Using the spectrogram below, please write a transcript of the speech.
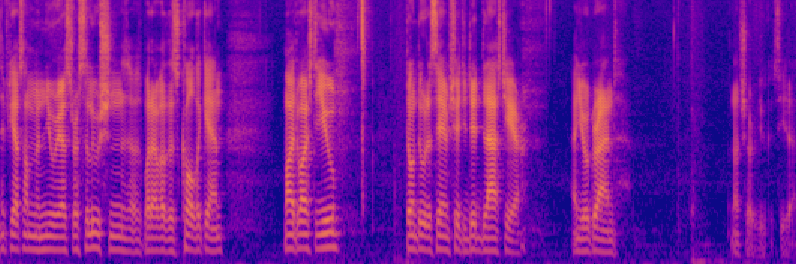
if you have some New Year's resolutions, or whatever this is called again, my advice to you don't do the same shit you did last year. And you're grand. Not sure if you could see that.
